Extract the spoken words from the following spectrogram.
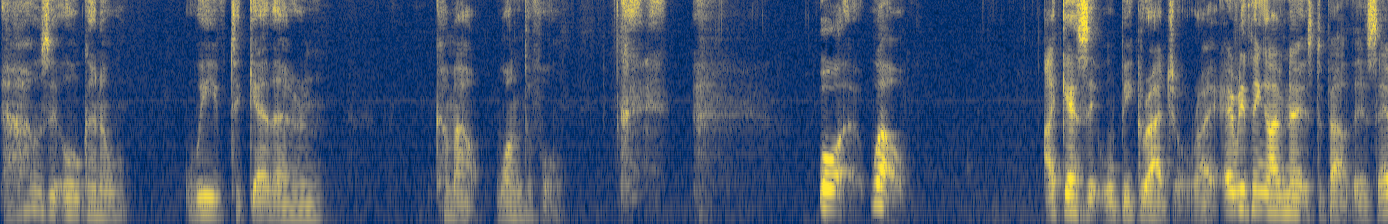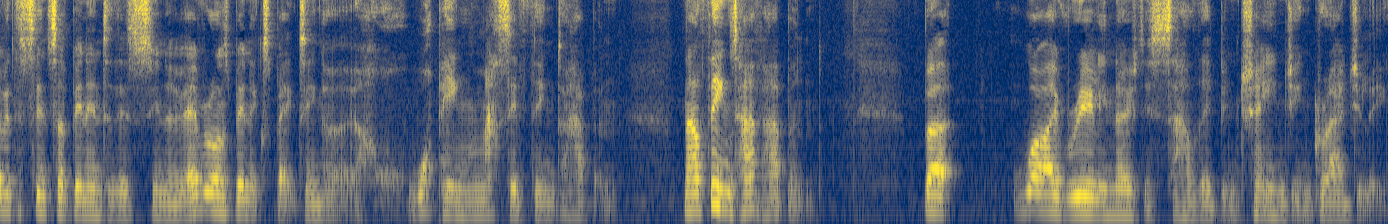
How's it all going to weave together and come out wonderful? or, well, I guess it will be gradual, right? Everything I've noticed about this, ever since I've been into this, you know, everyone's been expecting a whopping massive thing to happen. Now, things have happened, but what I've really noticed is how they've been changing gradually.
